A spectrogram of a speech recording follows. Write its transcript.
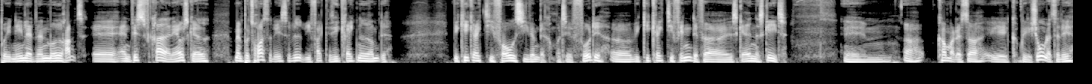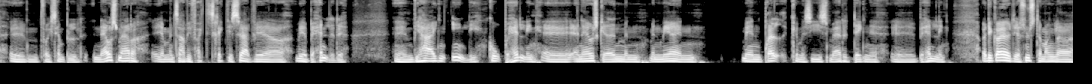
på en eller anden måde ramt af en vis grad af nerveskade. Men på trods af det, så ved vi faktisk ikke rigtig noget om det. Vi kan ikke rigtig forudsige, hvem der kommer til at få det, og vi kan ikke rigtig finde det, før øh, skaden er sket. Øhm, og kommer der så øh, komplikationer til det, øh, for eksempel nervesmerter, jamen så har vi faktisk rigtig svært ved at, ved at behandle det. Øh, vi har ikke en egentlig god behandling øh, af nerveskaden, men, men mere en, med en bred, kan man sige, smertedækkende øh, behandling. Og det gør jo, at jeg synes, der mangler,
